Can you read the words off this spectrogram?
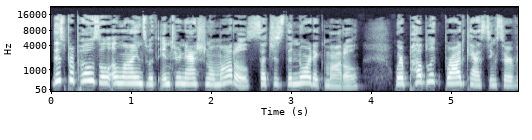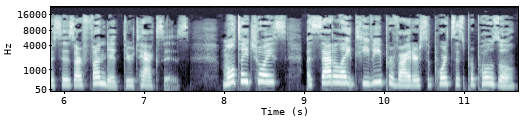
This proposal aligns with international models such as the Nordic model, where public broadcasting services are funded through taxes. MultiChoice, a satellite TV provider, supports this proposal.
